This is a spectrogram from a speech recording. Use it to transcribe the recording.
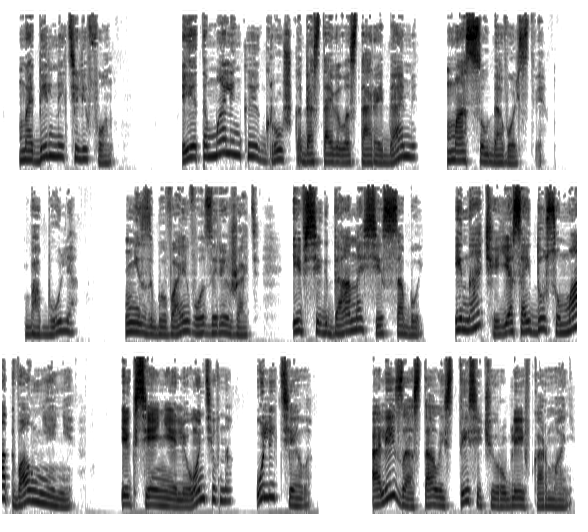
— мобильный телефон. И эта маленькая игрушка доставила старой даме массу удовольствия. Бабуля, не забывай его заряжать и всегда носи с собой, иначе я сойду с ума от волнения. И Ксения Леонтьевна улетела. А Лиза осталась тысячу рублей в кармане.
